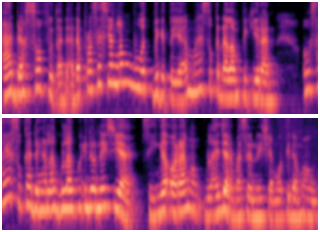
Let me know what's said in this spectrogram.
ada soft food ada ada proses yang lembut begitu ya masuk ke dalam pikiran. Oh saya suka dengan lagu-lagu Indonesia sehingga orang belajar bahasa Indonesia mau tidak mau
